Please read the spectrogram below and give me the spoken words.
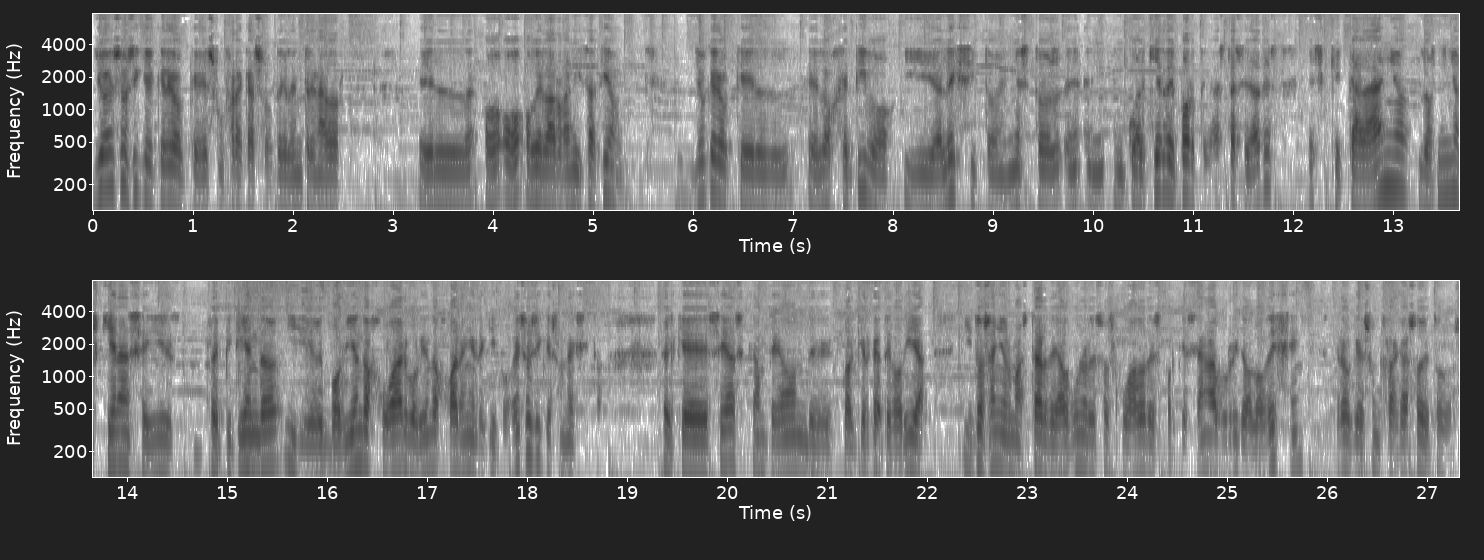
Yo eso sí que creo que es un fracaso del entrenador o de la organización yo creo que el, objetivo y el éxito en, estos, en, cualquier deporte a estas edades es que cada año los niños quieran seguir repitiendo y volviendo a jugar, volviendo a jugar en el equipo. Eso sí que es un éxito. El que seas campeón de cualquier categoría y dos años más tarde algunos de esos jugadores porque se han aburrido lo dejen, creo que es un fracaso de todos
